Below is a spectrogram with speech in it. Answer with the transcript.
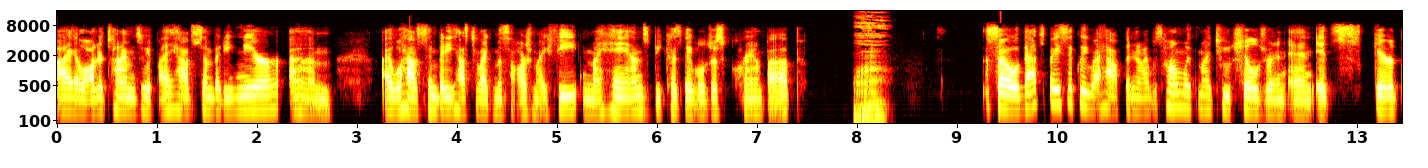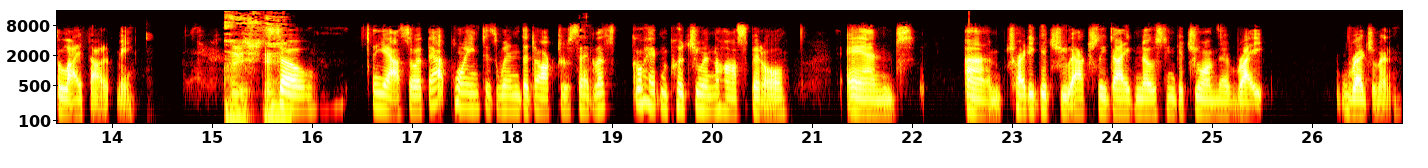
i a lot of times if i have somebody near um i will have somebody has to like massage my feet and my hands because they will just cramp up Wow. So that's basically what happened i was home with my two children and it scared the life out of me I understand. So, yeah, so at that point is when the doctor said, let's go ahead and put you in the hospital and um, try to get you actually diagnosed and get you on the right regimen.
